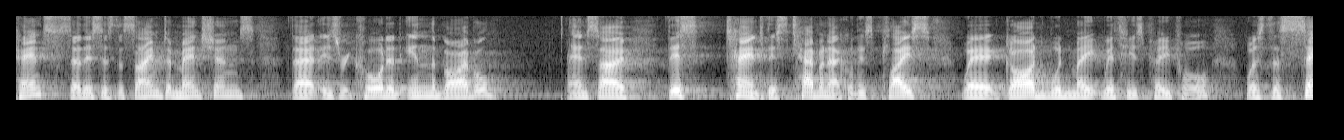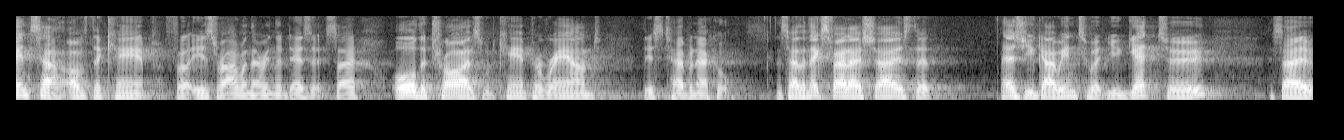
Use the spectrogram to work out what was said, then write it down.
tent, so this is the same dimensions that is recorded in the Bible. And so this tent, this tabernacle, this place where God would meet with his people was the center of the camp for Israel when they were in the desert. So all the tribes would camp around this tabernacle. And so the next photo shows that as you go into it, you get to, so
